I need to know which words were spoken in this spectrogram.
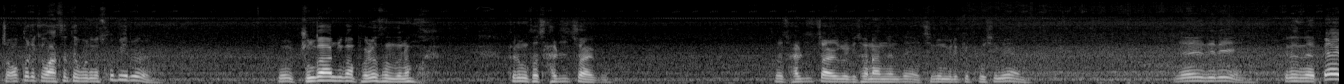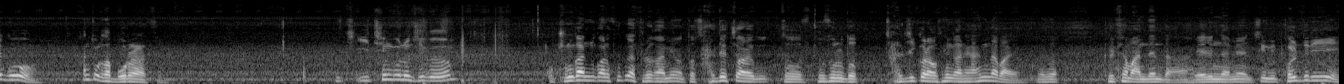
저 엊그저께 왔을 때 보니까 소비를 그 중간중간 벌려서 넣는 거야. 그러면 더잘줄줄 알고. 더잘줄 줄 알고 이렇게 전화했는데 지금 이렇게 보시면 얘네들이 그래서 내가 빼고 한쪽으로 다 몰아놨어요. 이, 이 친구는 지금 중간중간에 소비가 들어가면 더 잘 될 줄 알고 더 조소를 더 잘 질 거라고 생각을 했나 봐요. 그래서 그렇게 하면 안 된다. 왜 그러냐면 지금 이 벌들이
